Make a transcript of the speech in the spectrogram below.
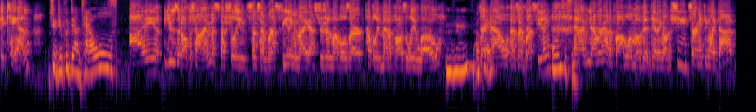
it can. Should you put down towels? I use it all the time, especially since I'm breastfeeding and my estrogen levels are probably menopausally low Mm-hmm. Okay. right now as I'm breastfeeding. Oh. And I've never had a problem of it getting on the sheets or anything like that.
